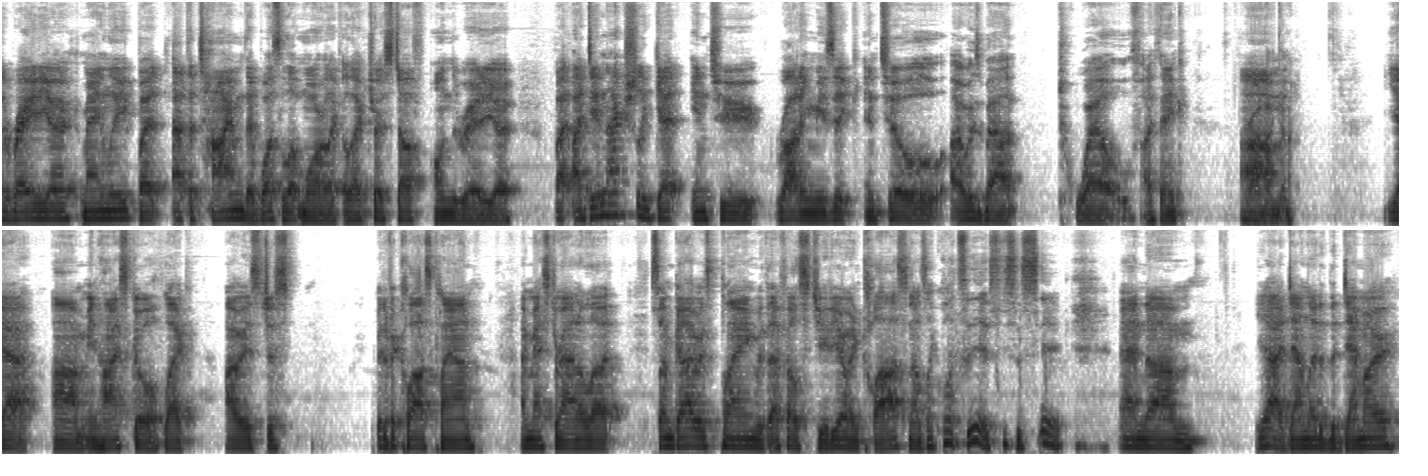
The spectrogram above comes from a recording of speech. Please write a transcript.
the radio mainly, but at the time, there was a lot more like electro stuff on the radio. But I didn't actually get into writing music until I was about 12, I think. Um, okay. Yeah, um, in high school, like I was just a bit of a class clown. I messed around a lot. Some guy was playing with FL Studio in class, and I was like, "What's this? This is sick!" And um, yeah, I downloaded the demo,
